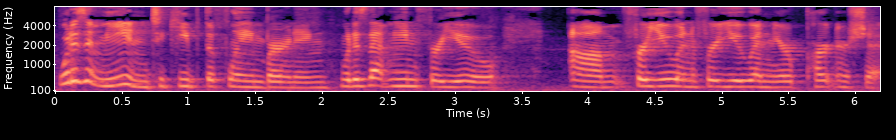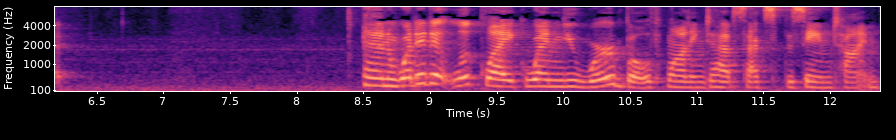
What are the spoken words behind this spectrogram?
what does it mean to keep the flame burning? What does that mean for you? Um, for you and for you and your partnership? And what did it look like when you were both wanting to have sex at the same time?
